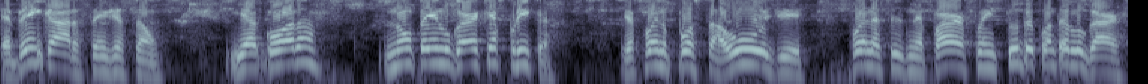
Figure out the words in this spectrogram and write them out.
É bem cara essa injeção. E agora não tem lugar que aplica. Já foi no posto de saúde, foi na Cisnepar, foi em tudo quanto é lugar.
